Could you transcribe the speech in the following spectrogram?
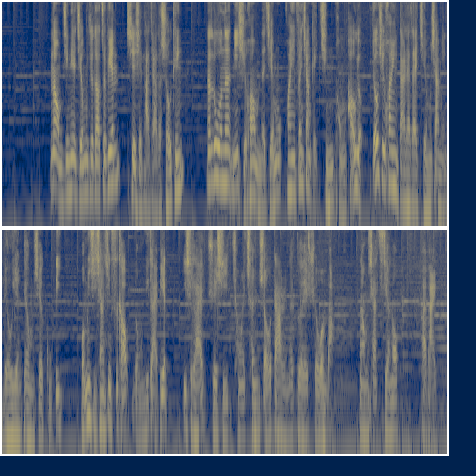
那我们今天的节目就到这边，谢谢大家的收听。那如果呢你喜欢我们的节目，欢迎分享给亲朋好友，尤其欢迎大家在节目下面留言给我们一些鼓励。我们一起相信、思考、勇于改变，一起来学习成为成熟大人的各类学问吧。那我们下次见喽，拜拜。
